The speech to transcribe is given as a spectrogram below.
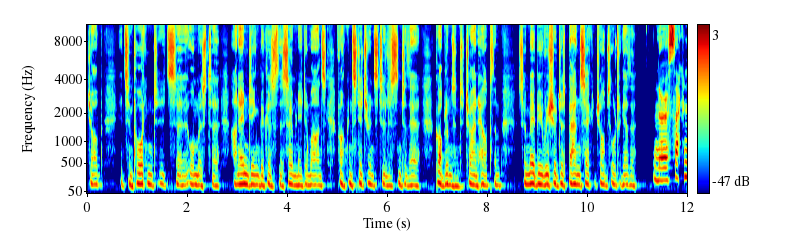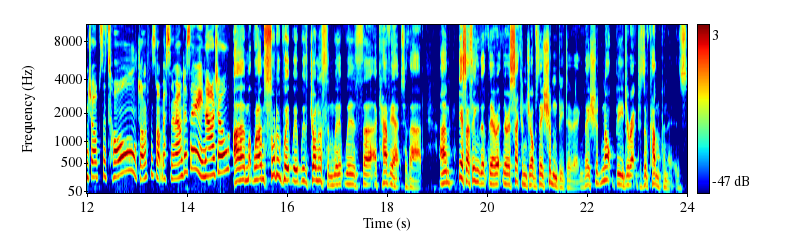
job. It's important. It's uh, almost uh, unending because there's so many demands from constituents to listen to their problems and to try and help them. So maybe we should just ban second jobs altogether. No second jobs at all. Jonathan's not messing around, is he? Nigel? Um, well, I'm sort of with, with, with Jonathan with, with uh, a caveat to that. Um, yes, I think that there, there are second jobs they shouldn't be doing. They should not be directors of companies.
